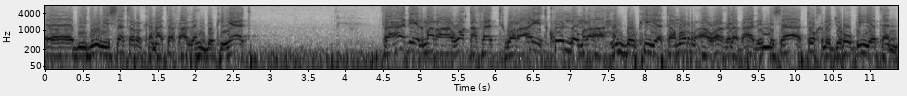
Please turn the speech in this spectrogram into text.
آه، بدون ستر كما تفعل الهندوكيات. فهذه المرأة وقفت ورأيت كل امرأة هندوكية تمر أو أغلب هذه النساء تخرج روبية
